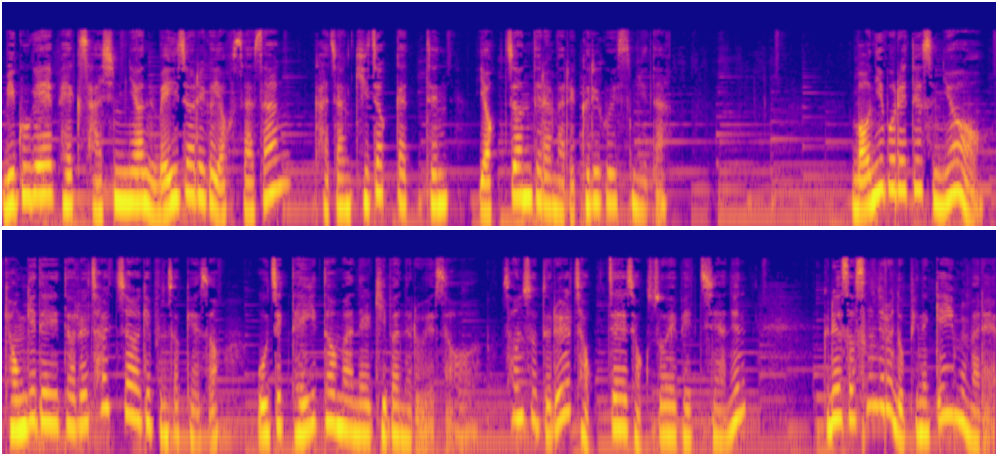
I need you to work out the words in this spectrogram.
미국의 140년 메이저리그 역사상 가장 기적 같은 역전 드라마를 그리고 있습니다. 머니볼의 뜻은요, 경기 데이터를 철저하게 분석해서 오직 데이터만을 기반으로 해서 선수들을 적재적소에 배치하는 그래서 승률을 높이는 게임을 말해요.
